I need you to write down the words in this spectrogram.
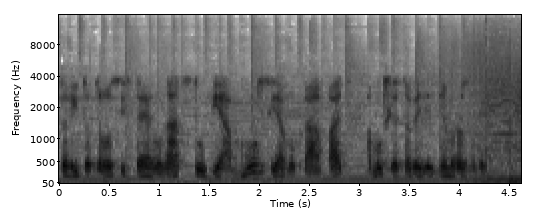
ktorí do toho systému nastúpia, musia mu chápať a musia sa vedieť v ňom rozhodovať.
